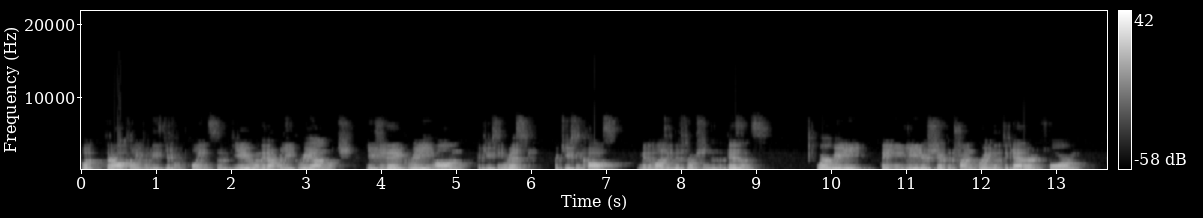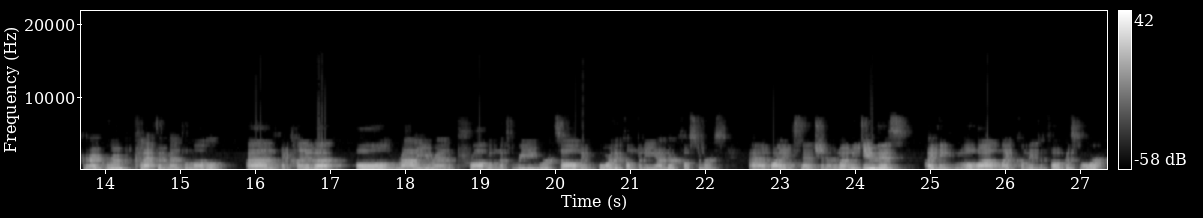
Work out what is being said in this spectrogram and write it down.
but they're all coming from these different points of view and they don't really agree on much. Usually they agree on reducing risk, reducing costs, minimizing disruptions in the business, where really they need leadership to try and bring them together and form a group collective mental model and a kind of a all rally around a problem that's really worth solving for the company and their customers uh, by extension. And when we do this, I think mobile might come into focus more,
